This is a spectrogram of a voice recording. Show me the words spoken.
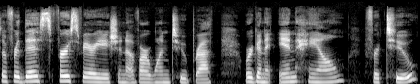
So, for this first variation of our one two breath, we're going to inhale for two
